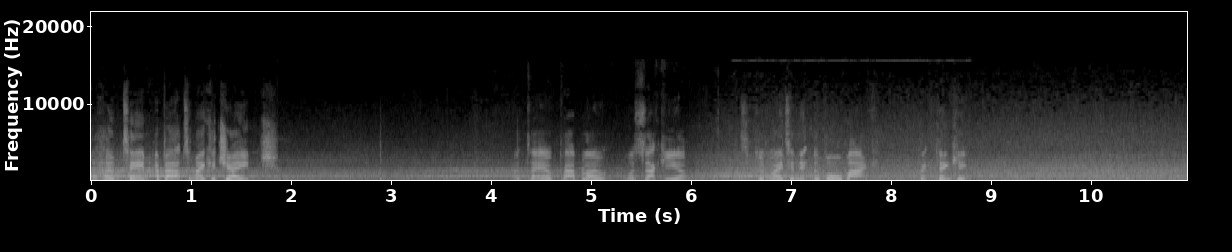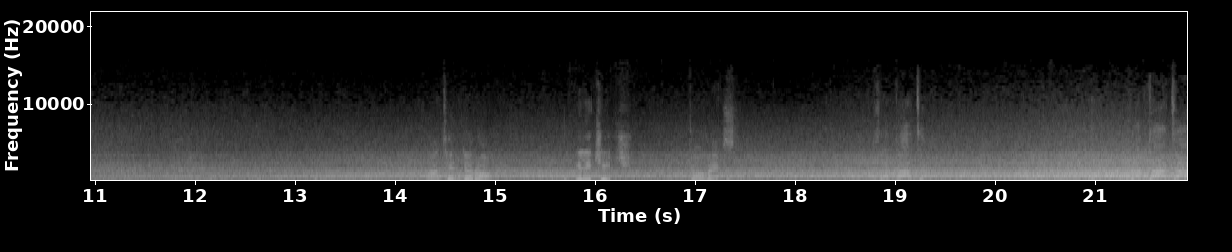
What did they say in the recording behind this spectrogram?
The home team about to make a change. Mateo Pablo Musacchio. It's a good way to nick the ball back. Quick thinking. Martin de Roon. Ilicic. Gomez. Zapata. Zapata!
